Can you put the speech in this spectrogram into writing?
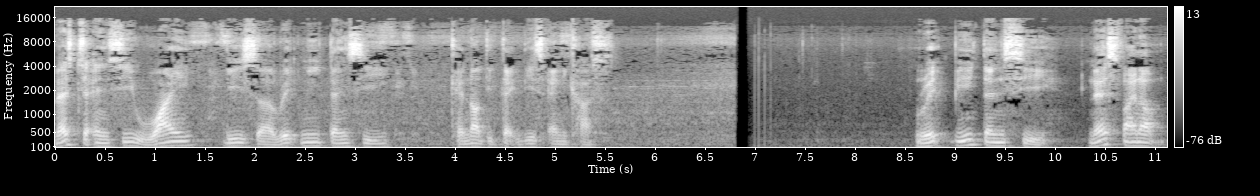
let's check and see why this uh, Redmi 10C cannot detect this any Anycast Redmi 10C let's find out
